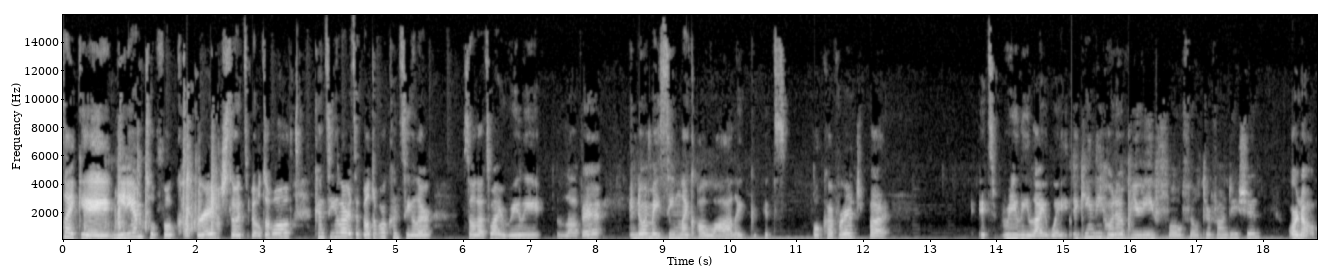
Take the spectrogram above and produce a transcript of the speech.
like a medium to full coverage, so it's buildable concealer. It's a buildable concealer, so that's why I really love it. I know it may seem like a lot, like it's full coverage, but it's really lightweight. Taking the Huda Beauty Faux Filter Foundation, or no,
